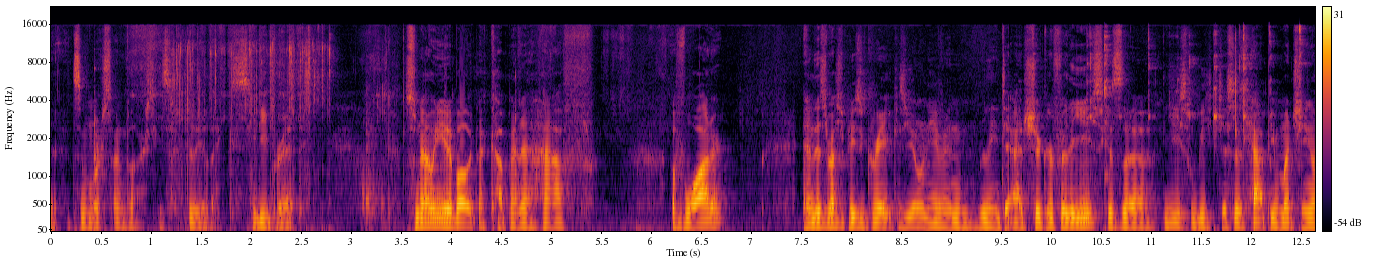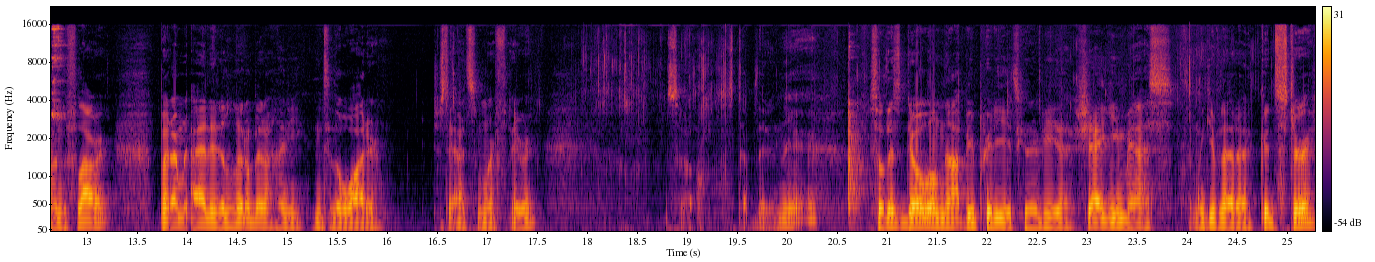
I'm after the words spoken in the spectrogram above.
Add some more sunflower seeds. Really like seedy bread. So now we need about a cup and a half of water. And this recipe is great because you don't even really need to add sugar for the yeast because the yeast will be just as happy munching on the flour. But I'm added a little bit of honey into the water just to add some more flavor. So step that in there. So this dough will not be pretty. It's going to be a shaggy mess. So I'm to give that a good stir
